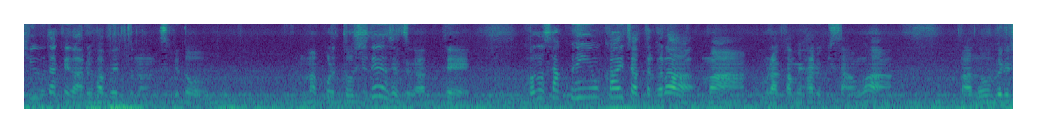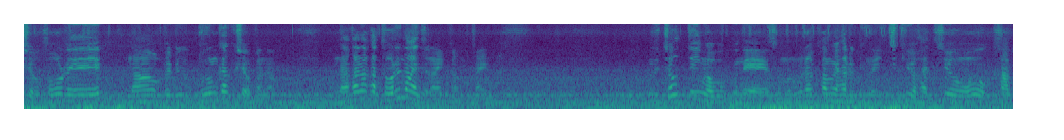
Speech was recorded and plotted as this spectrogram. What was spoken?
9だけがアルファベットなんですけどまあこれ都市伝説があってこの作品を書いちゃったからまあ村上春樹さんは、まあ、ノーベル賞取れノーベル文学賞かな。なかなか取れないんじゃないかみたいな。でちょっと今僕ねその村上春樹の1984を買っ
